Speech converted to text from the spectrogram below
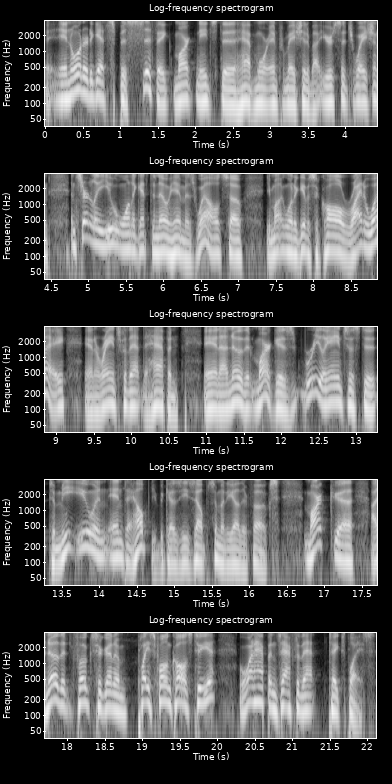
In order to get specific, Mark needs to have more information about your situation, and certainly you want to get to know him as well. So you might want to give us a call right away and arrange for that to happen. And I know that Mark is really anxious to, to meet you and, and to help you because he's helped so many other folks. Mark, uh, I know that folks are going to place phone calls to you. What happens after that takes place?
